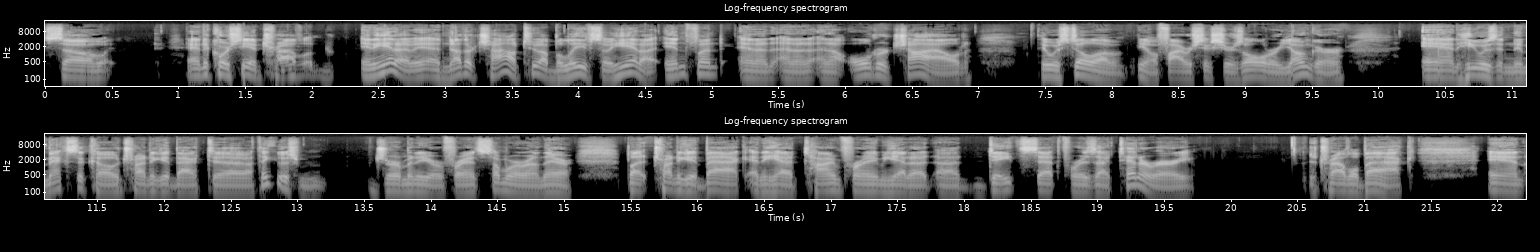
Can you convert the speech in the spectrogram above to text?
So and of course he had traveled and he had a, another child too i believe. So he had an infant and an, and, a, and an older child who was still a you know five or six years old or younger. And he was in new mexico trying to get back to i think it was from germany or france somewhere around there but trying to get back. And he had a time frame he had a, a date set for his itinerary to travel back. And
